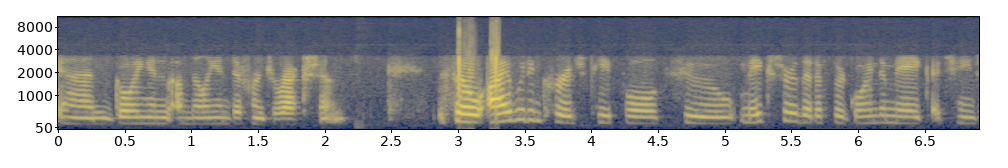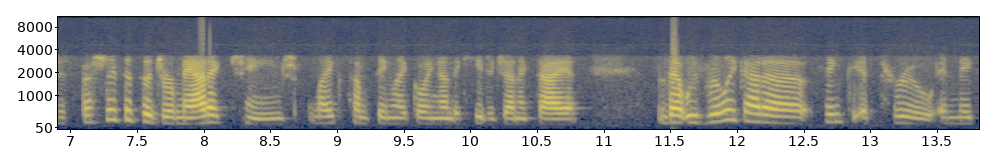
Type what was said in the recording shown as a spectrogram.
and going in a million different directions. So I would encourage people to make sure that if they're going to make a change, especially if it's a dramatic change, like something like going on the ketogenic diet, that we've really got to think it through and make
